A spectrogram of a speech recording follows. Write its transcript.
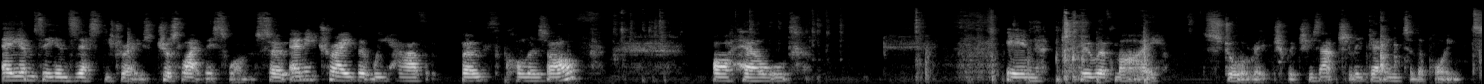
AMZ and Zesty trays, just like this one. So any tray that we have both colours of are held in two of my storage, which is actually getting to the point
